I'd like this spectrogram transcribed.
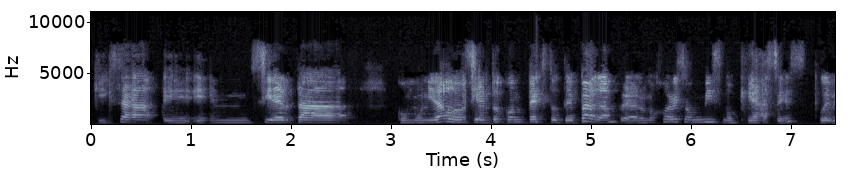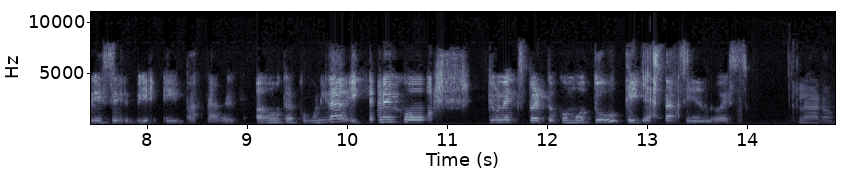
quizá eh, en cierta comunidad o en cierto contexto te pagan, pero a lo mejor eso mismo que haces puede servir e impactar a otra comunidad. Y qué mejor que un experto como tú que ya está haciendo eso. Claro.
